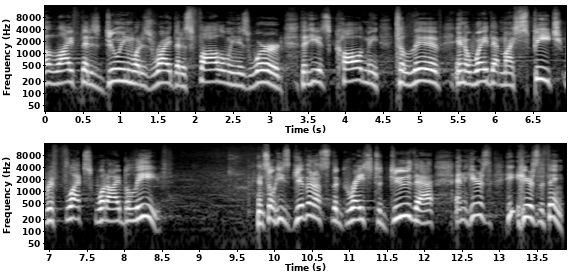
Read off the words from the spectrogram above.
a life that is doing what is right, that is following His word, that He has called me to live in a way that my speech reflects what I believe. And so he's given us the grace to do that. And here's, here's the thing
